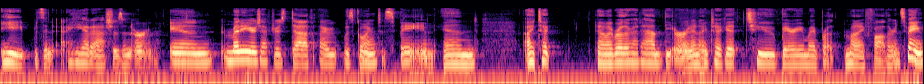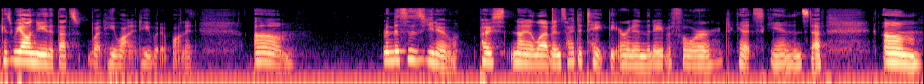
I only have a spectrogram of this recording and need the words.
he was in. He had ashes in urn. And many years after his death, I was going to Spain, and I took. Uh, my brother had had the urn, and I took it to bury my bro- my father in Spain because we all knew that that's what he wanted. He would have wanted. Um, and this is, you know, post 9 11, so I had to take the urn in the day before to get it scanned and stuff. Um,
